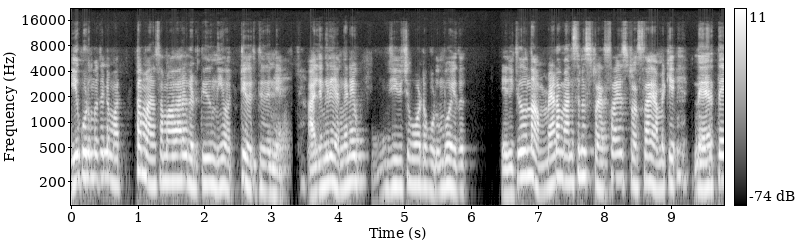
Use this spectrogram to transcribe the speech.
ഈ കുടുംബത്തിന്റെ മൊത്തം മനസമാധാനം കെടുത്തിയത് നീ ഒറ്റ ഒരുത്തി തന്നെയാ. അല്ലെങ്കിൽ എങ്ങനെ ജീവിച്ചു പോട്ട കുടുംബം ഇത്? എനിക്ക് തോന്നുന്നു അമ്മയുടെ മനസ്സിന് സ്ട്രെസ്സായി സ്ട്രെസ്സായി അമ്മയ്ക്ക് നേരത്തെ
